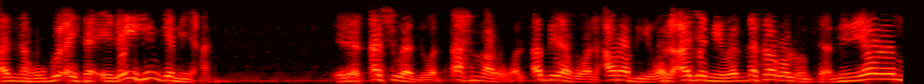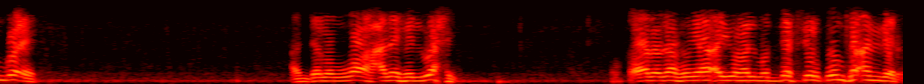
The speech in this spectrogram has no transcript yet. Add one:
أنه بعث إليهم جميعا. إلى الأسود والأحمر والأبيض والعربي والعجمي والذكر والأنثى. من يوم بعث أنزل الله عليه الوحي. وقال له يا أيها المدثر قم فأنذر.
